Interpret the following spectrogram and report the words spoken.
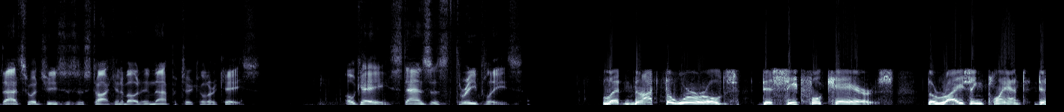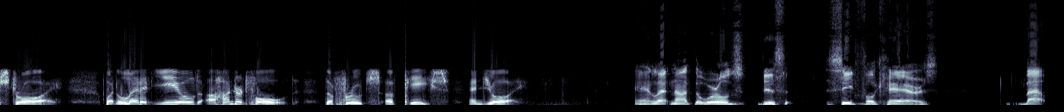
that's what Jesus is talking about in that particular case. Okay, stanzas three, please. Let not the world's deceitful cares the rising plant destroy, but let it yield a hundredfold the fruits of peace and joy. and let not the world's deceitful cares. That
